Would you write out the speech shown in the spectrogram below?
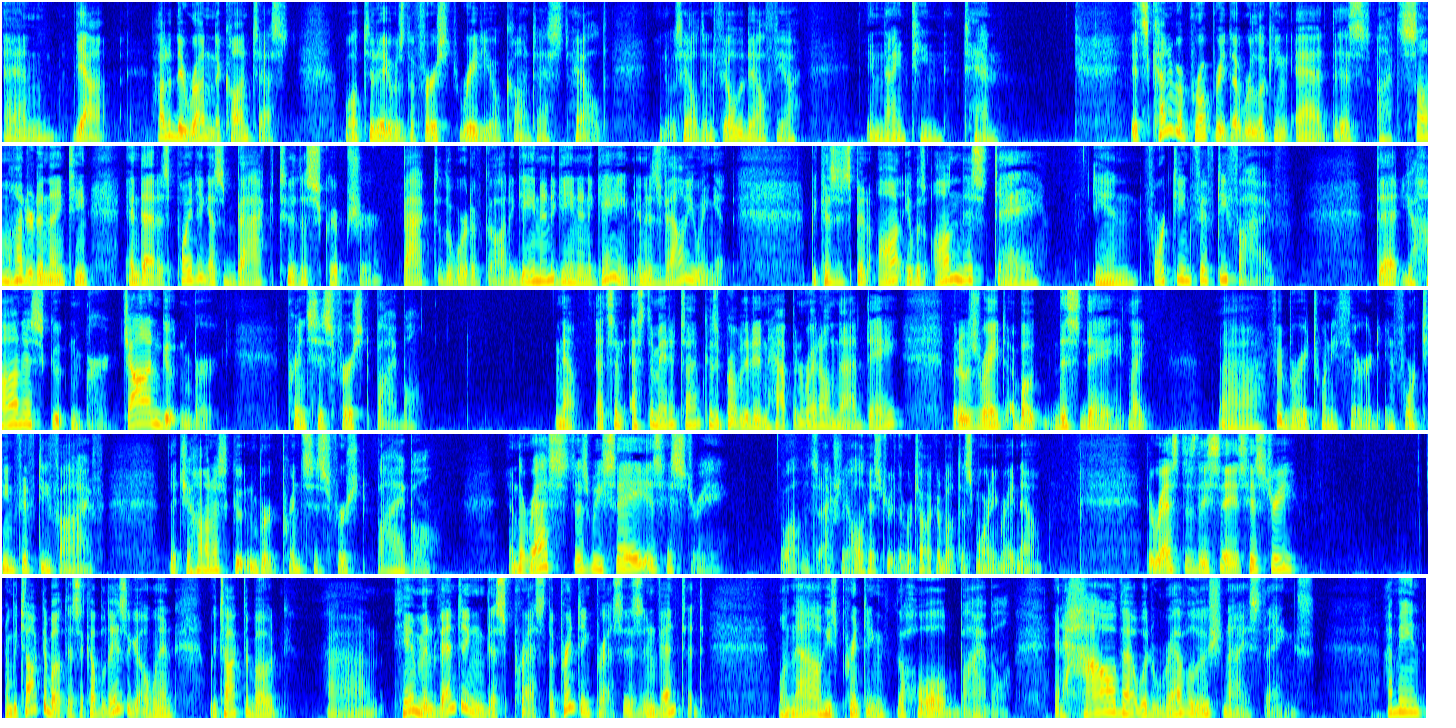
And yeah, how did they run the contest? Well, today was the first radio contest held, and it was held in Philadelphia in 1910. It's kind of appropriate that we're looking at this uh, Psalm 119 and that is pointing us back to the scripture back to the Word of God again and again and again and is valuing it because it's been on it was on this day in 1455 that Johannes Gutenberg, John Gutenberg, prints his first Bible. Now, that's an estimated time because it probably didn't happen right on that day, but it was right about this day, like uh, February 23rd in 1455, that Johannes Gutenberg prints his first Bible. And the rest, as we say, is history. Well, it's actually all history that we're talking about this morning, right now. The rest, as they say, is history. And we talked about this a couple days ago when we talked about uh, him inventing this press. The printing press is invented. Well, now he's printing the whole Bible and how that would revolutionize things. I mean,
